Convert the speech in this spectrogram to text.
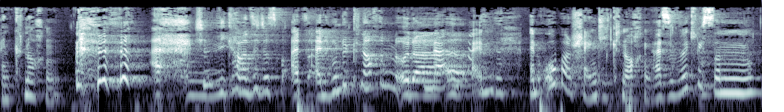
Ein Knochen. Äh, wie kann man sich das als ein Hundeknochen oder? Nein, ein, ein Oberschenkelknochen. Also wirklich so, ein,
